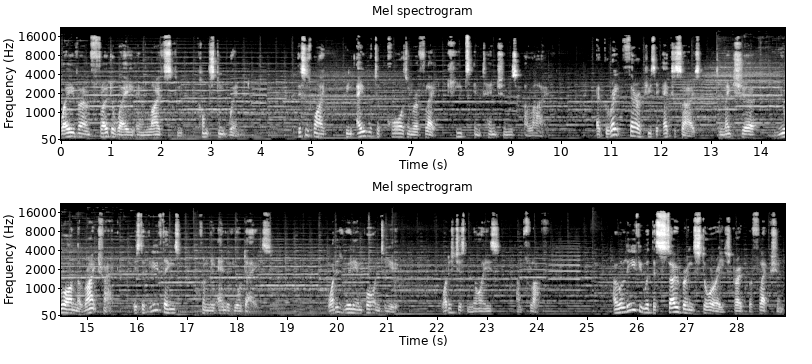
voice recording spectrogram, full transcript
waver and float away in life's constant wind. This is why being able to pause and reflect keeps intentions alive. A great therapeutic exercise to make sure you are on the right track is to view things from the end of your days. What is really important to you? What is just noise and fluff? I will leave you with this sobering story stroke reflection.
